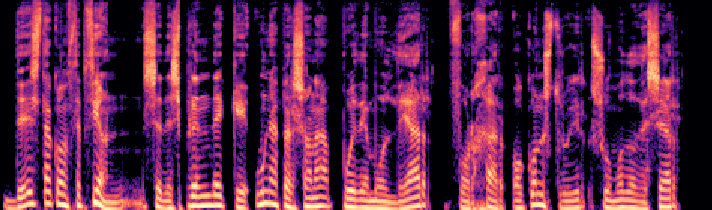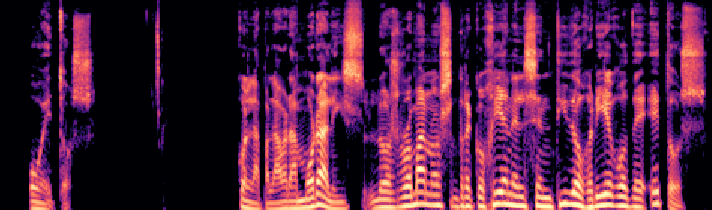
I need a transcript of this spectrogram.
De esta concepción se desprende que una persona puede moldear, forjar o construir su modo de ser o etos. Con la palabra moralis, los romanos recogían el sentido griego de etos,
